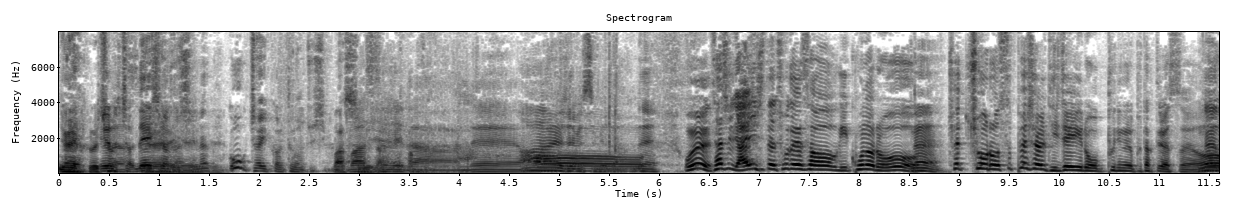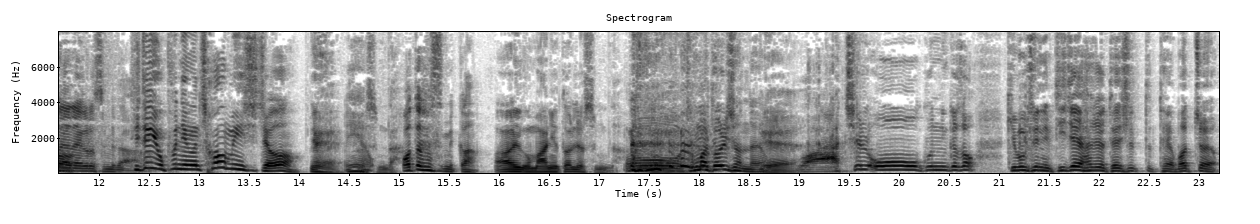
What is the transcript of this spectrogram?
예, 그렇죠. 그렇죠. 네, 4시, 네, 6시는 꼭 저희 걸 들어주시면 맞습니다. 맞습니다. 네. 아, 어, 재밌습니다. 네. 오늘 사실 야인시대 초대석 이 코너로 네. 최초로 스페셜 DJ로 오프닝을 부탁드렸어요. 네네네, 그렇습니다. DJ 오프닝은 처음이시죠? 예, 예. 그렇습니다. 어떠셨습니까? 아이고 많이 떨렸습니다. 오, 정말 떨리셨나요? 예. 와, 759님께서 김응수님 DJ 하셔도 되실 듯 해요. 멋져요.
